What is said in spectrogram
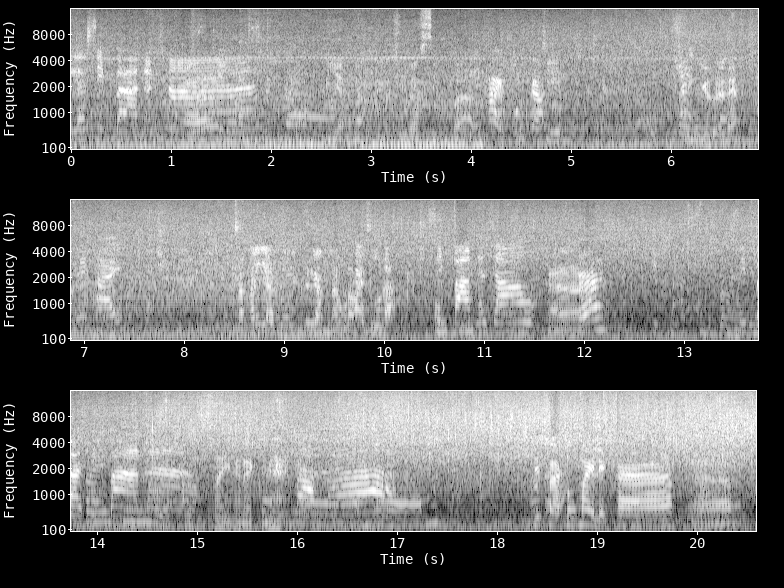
นละสิบบาทนะคะเนี่ยนะชิ้นละสิบบาทชิ้นชิ้นเยอะเลยเนี่ยไม่ขายทำไมอยากเดินรอบๆดูของบากิทนนะเจ้าครับสิบบาทสิบบาทนะไส้ก็น่ากินนะบาทค่ะสิบบาททุกใหม่เลยครับครับ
